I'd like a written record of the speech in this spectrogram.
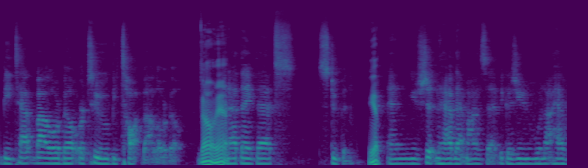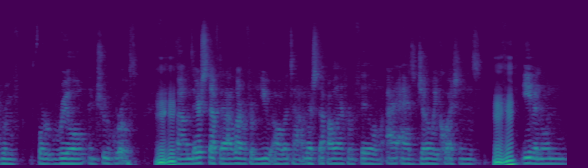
be tapped by a lower belt or two be taught by a lower belt, oh yeah. and. I think that's stupid. Yep. And you shouldn't have that mindset because you will not have room for real and true growth. Mm-hmm. Um, there's stuff that I learn from you all the time. There's stuff I learned from Phil. I ask Joey questions Mm-hmm. even when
